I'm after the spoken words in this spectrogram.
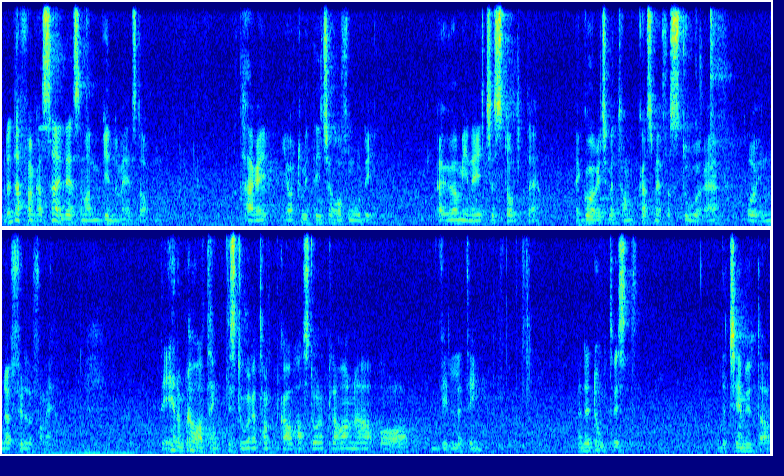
Og Det er derfor han kan si det som han begynner med i starten. At Herre, hjertet mitt er ikke hovmodig, øynene mine er ikke stolte. Jeg går ikke med tanker som er for store og underfulle for meg. Det er noe bra å tenke store tanker og ha store planer og ville ting. Men det er dumt hvis det kommer ut av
